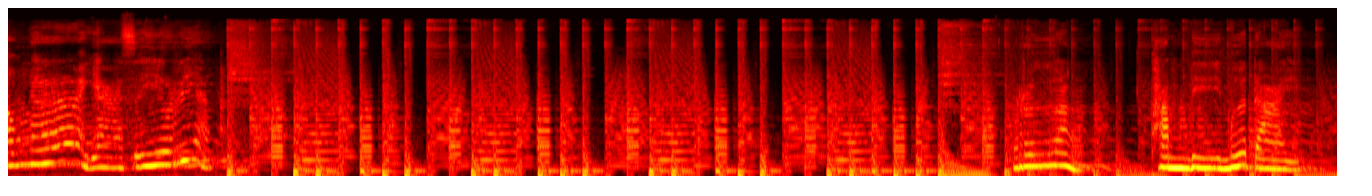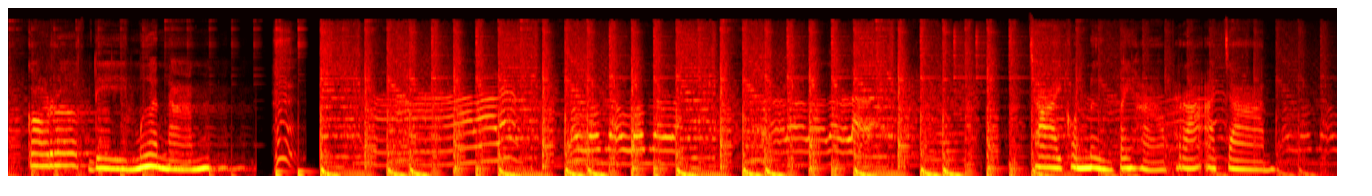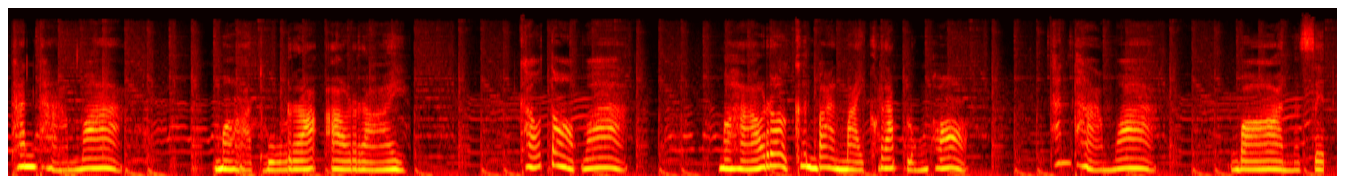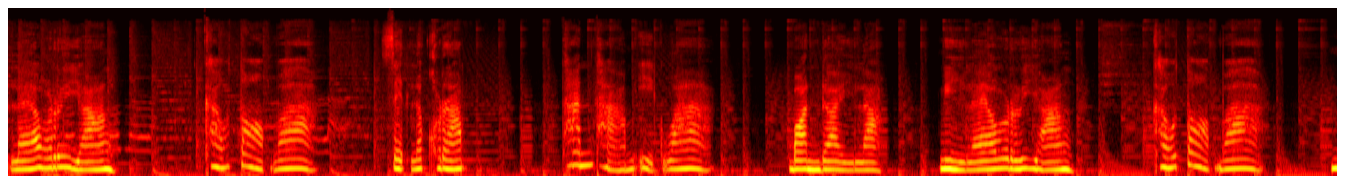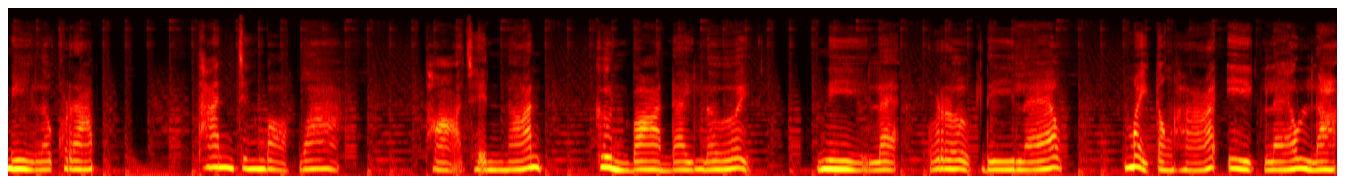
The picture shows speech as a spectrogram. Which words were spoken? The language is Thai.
อย่าซีเรียสเรื่องทำดีเมื่อใด ก็เลิกดีเมื่อนั้นชายคนหนึ่งไปหาพระอาจารย์ ท่านถามว่า มาธุระอะไร เขาตอบว่า มหาเลิกขึ้นบ้านใหม่ครับหลวงพ่อ ท่านถามว่า บ้านเสร็จแล้วหรือยัง เขาตอบว่า เสร็จแล้วครับ ท่านถามอีกว่าบ้านใดล่ะ มีแล้วหรือยัง เขาตอบว่า มีแล้วครับ ท่านจึงบอกว่า ถ้าเช่นนั้น ขึ้นบ้านได้เลย นี่แหละเลิกดีแล้ว ไม่ต้องหาอีกแล้วละ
